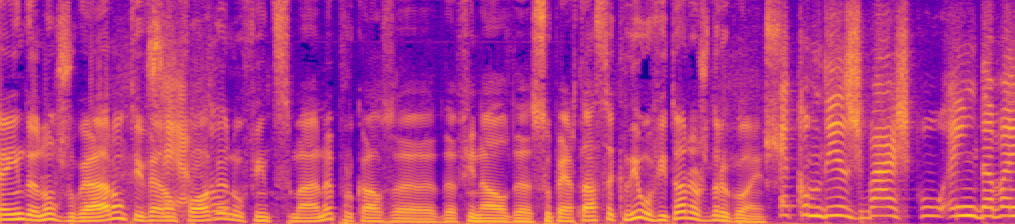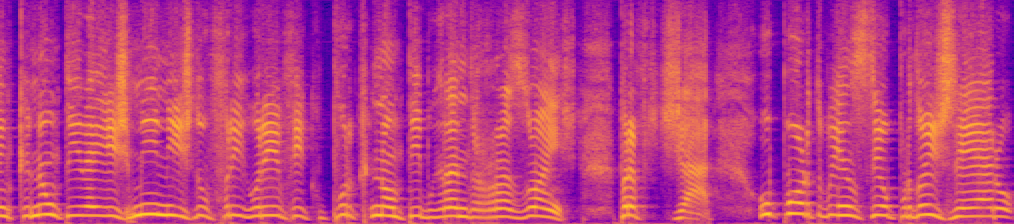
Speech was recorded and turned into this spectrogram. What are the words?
ainda não jogaram, tiveram Certo. folga no fim de semana por causa da final da Supertaça que deu a vitória aos Dragões. É como dizes, Vasco, ainda bem que não tirei as minis do frigorífico porque não tive grandes razões para festejar. O Porto venceu por 2-0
